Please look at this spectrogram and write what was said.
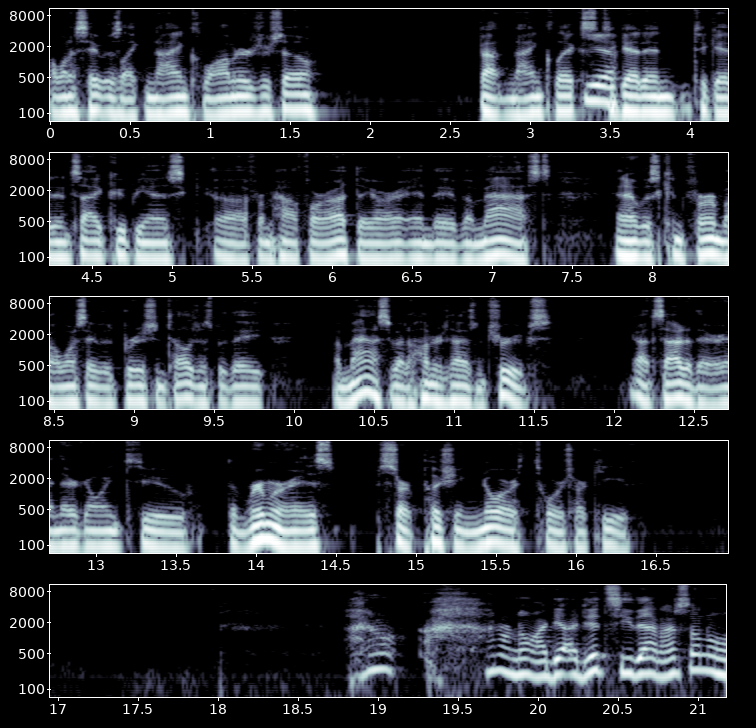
I want to say it was like nine kilometers or so about nine clicks Yeah. to get in to get inside Kupiansk uh, from how far out they are, and they've amassed, and it was confirmed. by I want to say it was British intelligence, but they amassed about hundred thousand troops outside of there, and they're going to. The rumor is start pushing north towards Kharkiv. I don't, I don't know. I did, I did see that. I just don't know.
